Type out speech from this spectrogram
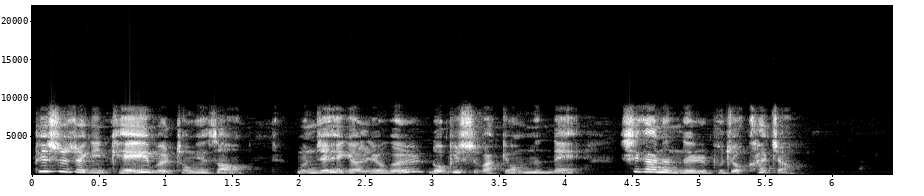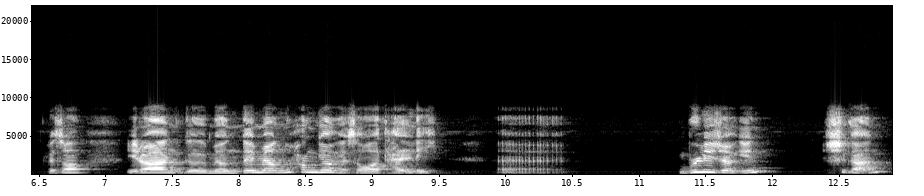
필수적인 개입을 통해서 문제 해결력을 높일 수밖에 없는데 시간은 늘 부족하죠. 그래서 이러한 그 면대면 환경에서와 달리 에, 물리적인 시간,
